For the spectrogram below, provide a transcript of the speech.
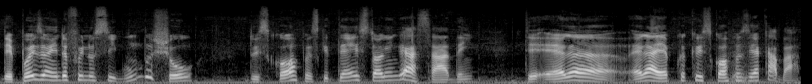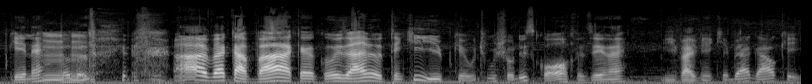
Depois eu ainda fui no segundo show do Scorpions que tem a história engraçada, hein? Era, era a época que o Scorpions ia acabar, porque, né? Uhum. todo- ah, vai acabar, aquela coisa. Ah, eu tenho que ir, porque é o último show do Scorpions, e, né? E vai vir aqui em BH, ok.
